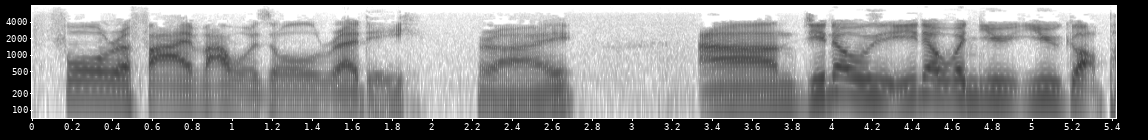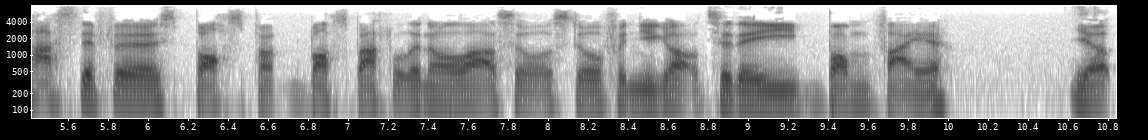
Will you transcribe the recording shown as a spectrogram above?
four or five hours already, right? And you know, you know when you, you got past the first boss boss battle and all that sort of stuff, and you got to the bonfire, Yep.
